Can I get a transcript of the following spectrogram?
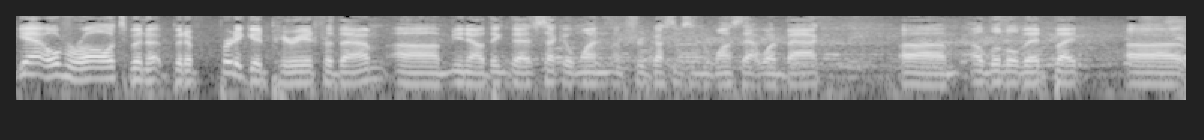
yeah, overall, it's been a, been a pretty good period for them. Um, you know, I think that second one, I'm sure Gustavsson wants that one back um, a little bit. But uh,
